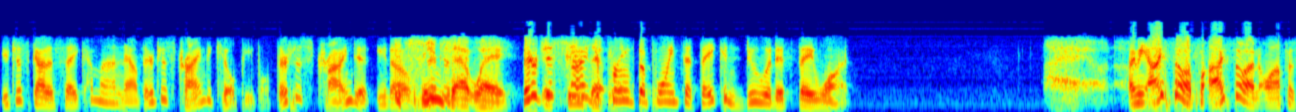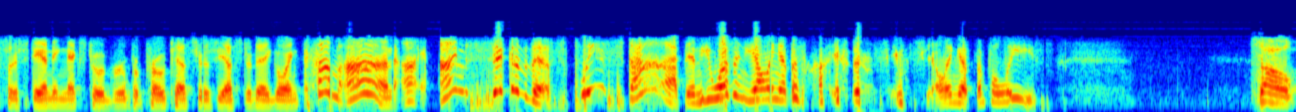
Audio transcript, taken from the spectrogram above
you just got to say, "Come on now, they're just trying to kill people. They're just trying to, you know, it seems just- that way. they're just trying to that way. prove the point that they can do it if they want." I mean, I saw I saw an officer standing next to a group of protesters yesterday, going, "Come on, I I'm sick of this. Please stop!" And he wasn't yelling at the rioters; he was yelling at the police. So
